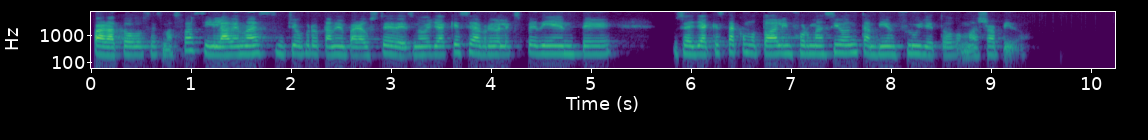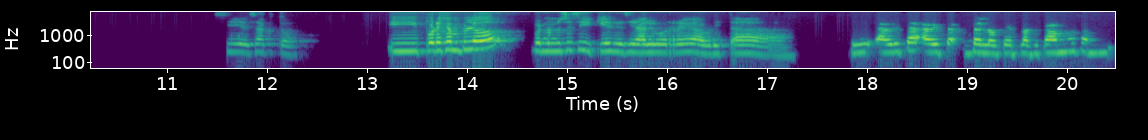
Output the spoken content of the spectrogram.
para todos es más fácil. Además, yo creo también para ustedes, ¿no? Ya que se abrió el expediente, o sea, ya que está como toda la información, también fluye todo más rápido. Sí, exacto. Y, por ejemplo, bueno, no sé si quieres decir algo, Re, ahorita. Sí, ahorita, ahorita, de lo que platicábamos, a mí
